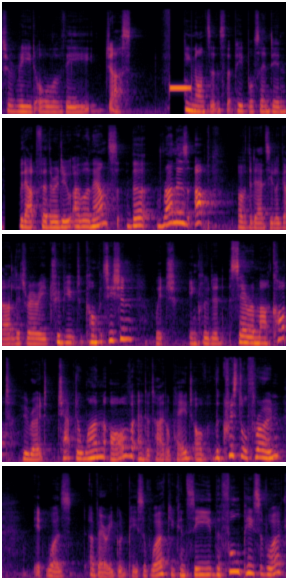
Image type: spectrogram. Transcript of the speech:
to read all of the just nonsense that people sent in. Without further ado, I will announce the runners up of the Dancy Lagarde Literary Tribute Competition, which included Sarah Marcotte, who wrote chapter one of and a title page of The Crystal Throne. It was a very good piece of work. You can see the full piece of work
